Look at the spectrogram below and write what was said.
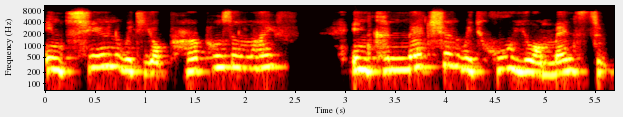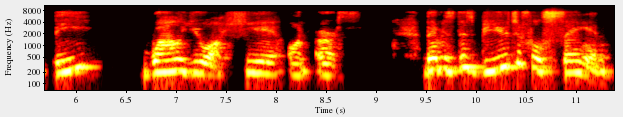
in tune with your purpose in life, in connection with who you are meant to be while you are here on earth. There is this beautiful saying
